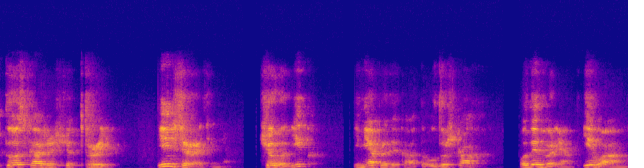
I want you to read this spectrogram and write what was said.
Хто скаже, що три? Інше речення. Чоловік, ім'я предикату, у дужках один варіант Іван,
